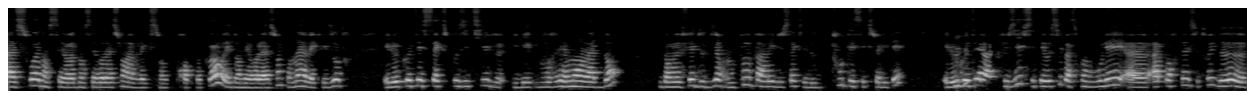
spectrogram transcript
à soi dans ses, dans ses relations avec son propre corps et dans les relations qu'on a avec les autres. Et le côté sexe positif, il est vraiment là-dedans, dans le fait de dire on peut parler du sexe et de toutes les sexualités, et le mmh côté inclusif, c'était aussi parce qu'on voulait euh, apporter ce truc de...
